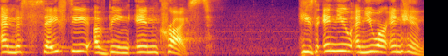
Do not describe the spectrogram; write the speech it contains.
and the safety of being in Christ. He's in you and you are in him.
